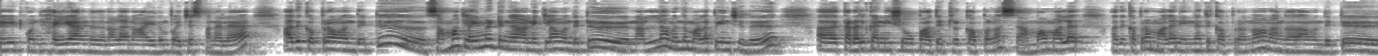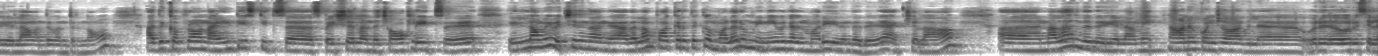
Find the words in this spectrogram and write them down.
ரேட் கொஞ்சம் ஹையாக இருந்ததுனால நான் எதுவும் பர்ச்சேஸ் பண்ணலை. அதுக்கப்புறம் வந்துட்டு செம்ம கிளைமேட்டுங்க அன்றைக்கெலாம் வந்துட்டு நல்லா வந்து மழை பெஞ்சுது. கடல்கன்னி ஷோ பார்த்துட்ருக்கப்பெல்லாம் செம்ம மழை. அதுக்கப்புறம் மழை நின்னதுக்கப்புறம் தான் நாங்கள் வந்துட்டு எல்லாம் வந்து வந்திருந்தோம். அதுக்கப்புறம் நைன்டிஸ் ஸ்கிட்ஸ் ஸ்பெஷல் அந்த சாக்லேட்ஸு எல்லாமே வச்சுருந்தாங்க அதெல்லாம் பார்க்குறதுக்கு மலரும் நினைவுகள் மாதிரி இருந்தது ஆக்சுவலாக நல்லா இருந்தது எல்லாமே. நானும் கொஞ்சம் அதில் ஒரு ஒரு சில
